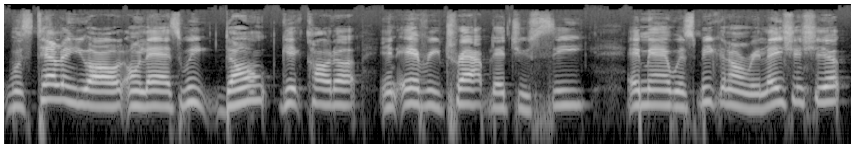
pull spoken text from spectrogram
was telling you all on last week. Don't get caught up in every trap that you see. Amen. We're speaking on relationships.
